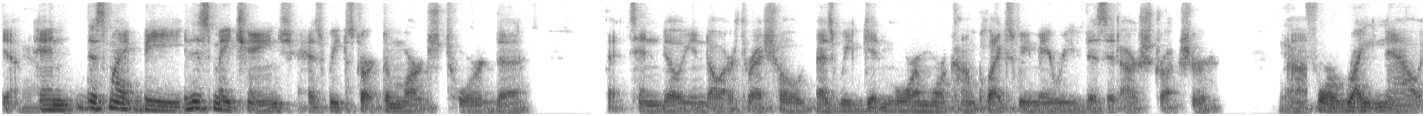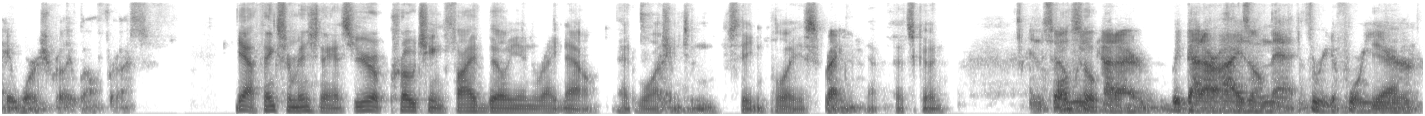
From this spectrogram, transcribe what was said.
Yeah. yeah. And this might be, this may change as we start to march toward the that $10 billion threshold. As we get more and more complex, we may revisit our structure. Yeah. Uh, for right now, it works really well for us. Yeah, thanks for mentioning that. So you're approaching five billion right now at Washington right. State employees. Right. Yeah, that's good. And so also, we've got our we've got our eyes on that three to four year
